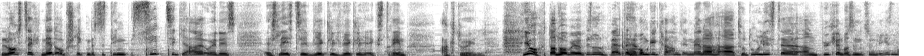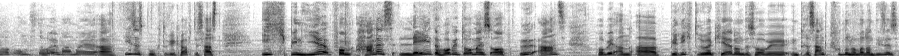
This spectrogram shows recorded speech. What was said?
Lasst euch nicht abschrecken, dass das Ding 70 Jahre alt ist. Es lässt sich wirklich, wirklich extrem aktuell. Jo, dann habe ich ein bisschen weiter herumgekramt in meiner äh, To-Do-Liste an Büchern, was ich noch zum Lesen habe. Und da habe ich mir einmal äh, dieses Buch da gekauft. Das heißt, ich bin hier vom Hannes Ley. Da habe ich damals auf Ö1 habe ich einen äh, Bericht drüber gehört und das habe ich interessant gefunden und habe mir dann dieses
